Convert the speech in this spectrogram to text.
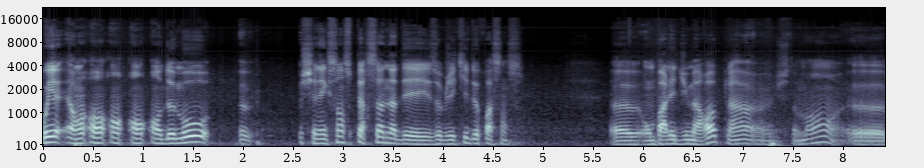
Oui, en, deux mots, euh, chez Nexens, personne n'a des objectifs de croissance. Euh, on parlait du Maroc, là, justement. Euh,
